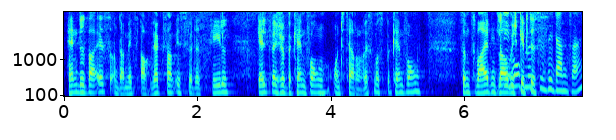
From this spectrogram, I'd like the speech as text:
händelbar ist und damit es auch wirksam ist für das Ziel Geldwäschebekämpfung und Terrorismusbekämpfung. Zum Zweiten, glaube ich, gibt es... Sie dann sein?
